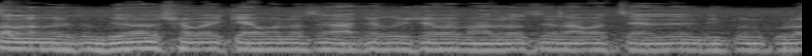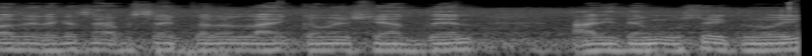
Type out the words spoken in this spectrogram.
আসসালামু আলাইকুম বিহার সবাই কেমন আছেন? আশা করি সবাই ভালো আছেন। আমার চ্যানেলে রিপন কুরাজ এটাকে সাবস্ক্রাইব করেন লাইক কমেন্ট শেয়ার দেন। আর এটা আমি উৎসাহিত হই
